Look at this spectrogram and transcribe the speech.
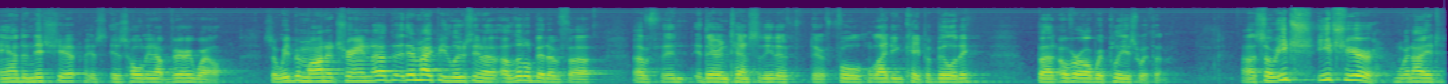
and Nichia is, is holding up very well. So we've been monitoring. Uh, they might be losing a, a little bit of, uh, of in, their intensity, their, their, full lighting capability, but overall we're pleased with them. Uh, so each, each year when I'd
